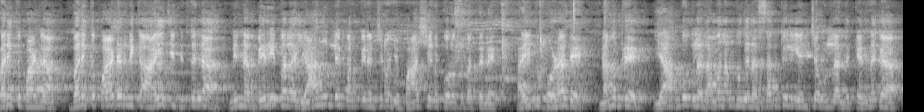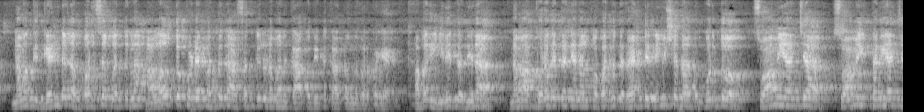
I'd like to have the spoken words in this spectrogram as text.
ಬರಿಕ ಪಾಡ್ಲ. ಬರಿಕ ಪಾಡರ್ನಿಕ ಆಯಿತಿ ದಿತ್ತಂಡ ನಿನ್ನ ಬೆರಿ ಬಲ ಯಾನುಲ್ಲೇ ಪಂಪಿನಂಚಿನ ಒಂಜಿ ಭಾಷೆಯನ್ನು ಕೋರೊಂದು ಬತ್ತಲೆ ಐದು ಕೊಡದೆ ನಮಕ್ ಯಾಕೋಗ್ಲ ನಮ ನಂಬುದಿನ ಸತ್ಯುಲು ಎಂಚ ಉಲ್ಲ ಅಂದ ಕೆನ್ನಗ ನಮಕ್ ಗೆಂಡಲ ಬರ್ಸ ಬತ್ತಲ, ಅಲೌತ ಕೊಡೆ ಪತ್ತದ ಆ ಸತ್ಯನು ನಮ್ಮನ್ನು ಕಾಪದಿತ ಕಾತೊಂದು ಬರ್ಪಗೆ. ಅವಾಗ ಇನಿತ ದಿನ ನಮ್ಮ ಕೊರಗ ತನ್ಯ ನಲ್ಪ ಬತ್ತದ ರಡ್ಡೆ ನಿಮಿಷದ ಅದು ಕುರಿತು, ಸ್ವಾಮಿ ಅಜ್ಜ, ಸ್ವಾಮಿ ತನಿ ಅಜ್ಜ,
